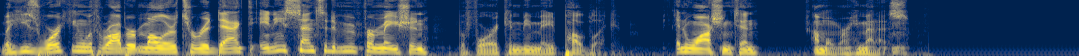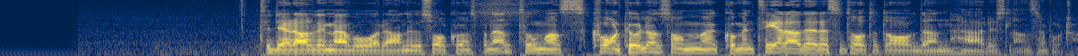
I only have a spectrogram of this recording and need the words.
but he's working with Robert Mueller to redact any sensitive information before it can be made public. In Washington, I'm Omar Jimenez. Tidigare hade vi med vår USA-korrespondent Thomas Kvarnkullen som kommenterade resultatet av den här Rysslandsrapporten.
